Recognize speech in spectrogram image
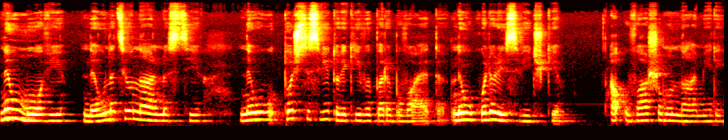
Не у мові, не у національності, не у точці світу, в якій ви перебуваєте, не у кольорі свічки, а у вашому намірі.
